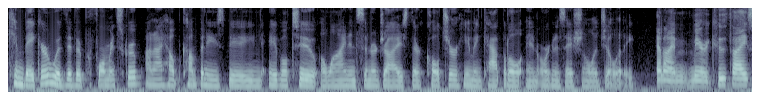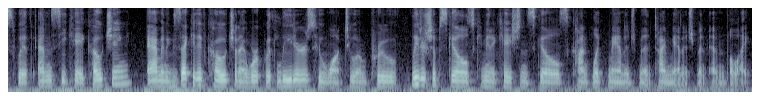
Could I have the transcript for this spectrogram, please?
Kim Baker with Vivid Performance Group, and I help companies being able to align and synergize their culture, human capital, and organizational agility. And I'm Mary Kutheis with MCK Coaching. I'm an executive coach and I work with leaders who want to improve leadership skills, communication skills, conflict management, time management, and the like.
